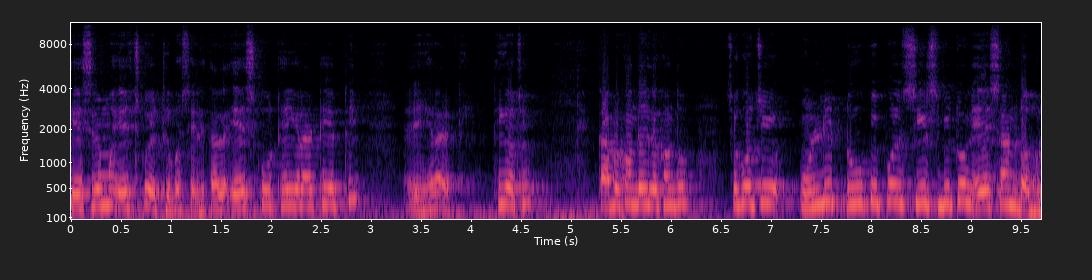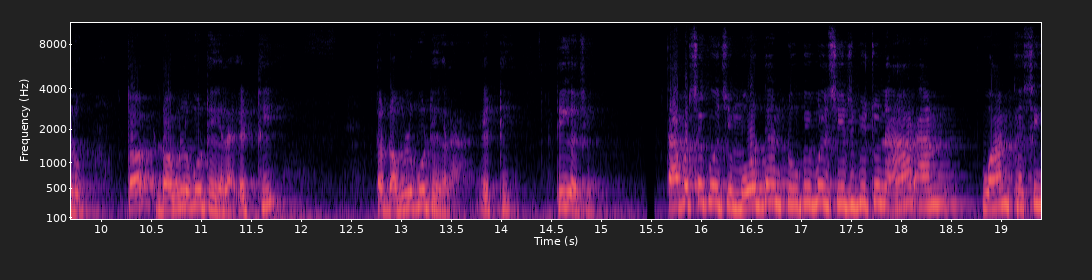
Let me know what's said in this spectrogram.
কেস্রে মু এচ কু এটি বসাইলি তাহলে এস কু উঠে গেল এটি এটি এই হল এটি ঠিক আছে তারপরে কোন দিয়ে দেখুন সে কৌছি only two people sits between S and W তো ডব্লু কোটি গেল এটি তো ডব্লু কোটি গেল এটি ঠিক আছে তারপর সে কইছে more than two people sits between R and one facing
